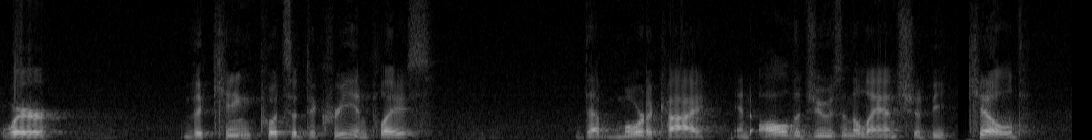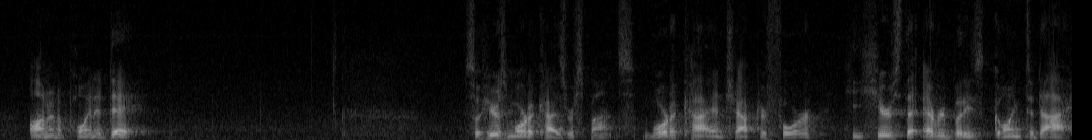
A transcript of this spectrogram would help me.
where the king puts a decree in place that Mordecai and all the Jews in the land should be killed on an appointed day. So here's Mordecai's response. Mordecai in chapter 4, he hears that everybody's going to die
